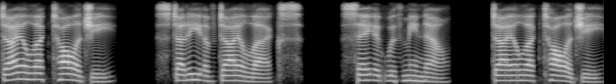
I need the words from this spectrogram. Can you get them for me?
Dialectology, study of dialects, say it with me now, dialectology.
